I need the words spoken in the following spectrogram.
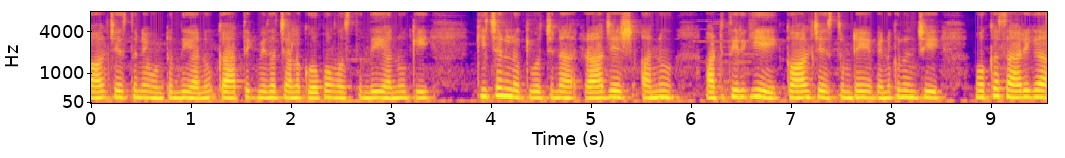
కాల్ చేస్తూనే ఉంటుంది అను. కార్తీక్ మీద చాలా కోపం వస్తుంది. అనుకి కిచెన్లోకి వచ్చిన రాజేష్ అను అటు తిరిగి కాల్ చేస్తుంటే వెనుక నుంచి ఒక్కసారిగా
